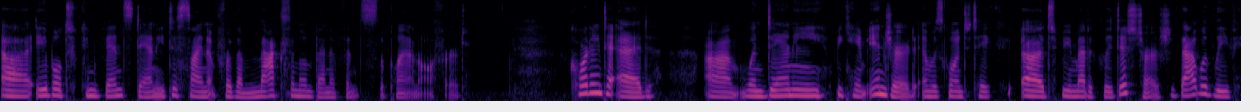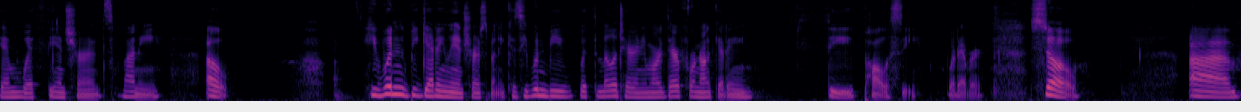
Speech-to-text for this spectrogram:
uh, able to convince Danny to sign up for the maximum benefits the plan offered. According to Ed, um, when Danny became injured and was going to take uh, to be medically discharged, that would leave him with the insurance money. Oh, he wouldn't be getting the insurance money because he wouldn't be with the military anymore, therefore not getting the policy, whatever. So, um,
